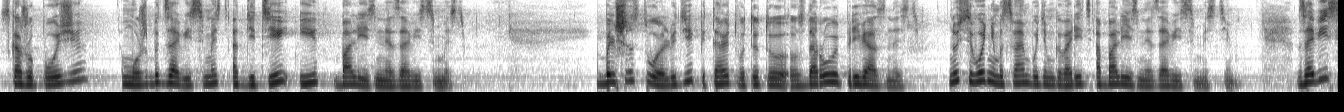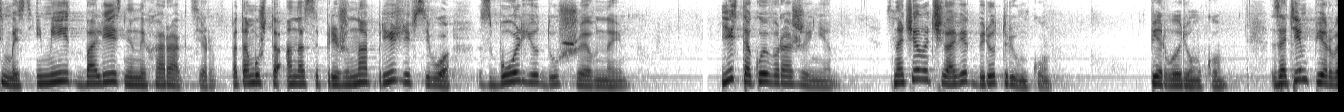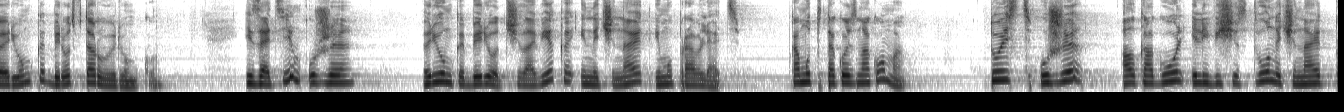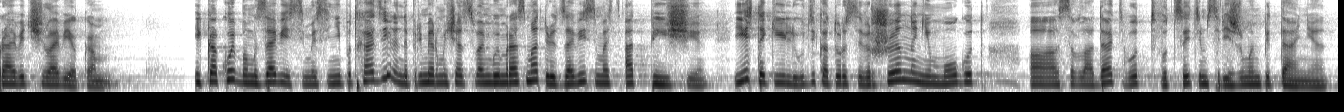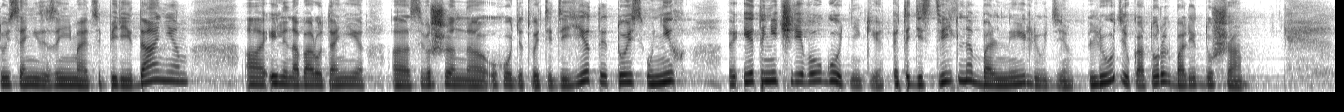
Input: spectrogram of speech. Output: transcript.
скажу позже, может быть зависимость от детей и болезненная зависимость. Большинство людей питают вот эту здоровую привязанность. Но сегодня мы с вами будем говорить о болезненной зависимости. Зависимость имеет болезненный характер, потому что она сопряжена прежде всего с болью душевной – есть такое выражение. Сначала человек берет рюмку, первую рюмку. Затем первая рюмка берет вторую рюмку. И затем уже рюмка берет человека и начинает им управлять. Кому-то такое знакомо? То есть уже алкоголь или вещество начинает править человеком. И какой бы мы зависимости ни подходили, например, мы сейчас с вами будем рассматривать зависимость от пищи. Есть такие люди, которые совершенно не могут а, совладать вот, вот с этим, с режимом питания. То есть они занимаются перееданием, а, или наоборот, они а, совершенно уходят в эти диеты. То есть у них и это не чревоугодники, это действительно больные люди, люди, у которых болит душа.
